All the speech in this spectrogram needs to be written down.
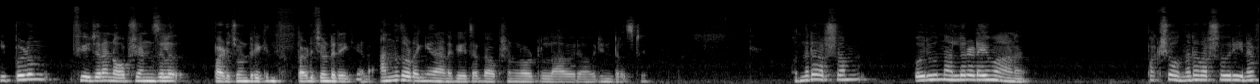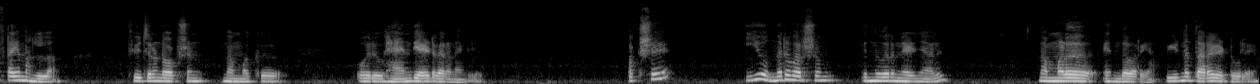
ഇപ്പോഴും ഫ്യൂച്ചർ ആൻഡ് ഓപ്ഷൻസിൽ പഠിച്ചുകൊണ്ടിരിക്കുന്ന പഠിച്ചുകൊണ്ടിരിക്കുകയാണ് അന്ന് തുടങ്ങിയതാണ് ഫ്യൂച്ചറിന്റെ ഓപ്ഷനിലോട്ടുള്ള ആ ഒരു ഇൻട്രസ്റ്റ് ഒന്നര വർഷം ഒരു നല്ലൊരു ടൈമാണ് പക്ഷെ ഒന്നര വർഷം ഒരു ഇനഫ് ടൈം അല്ല. ഫ്യൂച്ചർ ആൻഡ് ഓപ്ഷൻ നമുക്ക് ഒരു ഹാൻഡി ആയിട്ട് വരണമെങ്കിൽ. പക്ഷേ ഈ ഒന്നര വർഷം എന്ന് പറഞ്ഞു കഴിഞ്ഞാൽ നമ്മൾ എന്താ പറയുക വീടിന് തറ കെട്ടൂലേ? അതുപോലെ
